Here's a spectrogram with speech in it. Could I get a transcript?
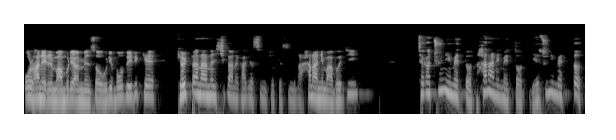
올 한 해를 마무리하면서 우리 모두 이렇게 결단하는 시간을 가졌으면 좋겠습니다. 하나님 아버지, 제가 주님의 뜻, 하나님의 뜻, 예수님의 뜻,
